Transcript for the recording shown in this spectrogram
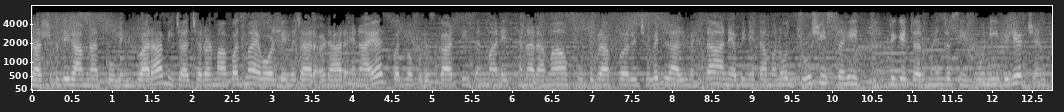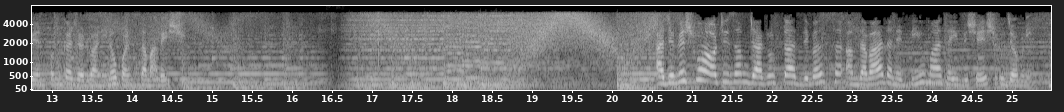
રાષ્ટ્રપતિ રામનાથ કોવિંદ દ્વારા બીજા ચરણમાં પદ્મ એવોર્ડ બે હજાર અઢાર એનાયત પદ્મ પુરસ્કારથી સન્માનિત થનારામાં ફોટોગ્રાફર ઝવેરલાલ મહેતા અને અભિનેતા મનોજ જોશી સહિત cricketer Mahendrasinh Dhoni billiard champion Pankaj અડવાણીનો પણ સમાવેશ. આજે વિશ્વ ઓટિઝમ જાગૃતતા દિવસ અમદાવાદ અને દીવમાં થઈ વિશેષ ઉજવણી.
